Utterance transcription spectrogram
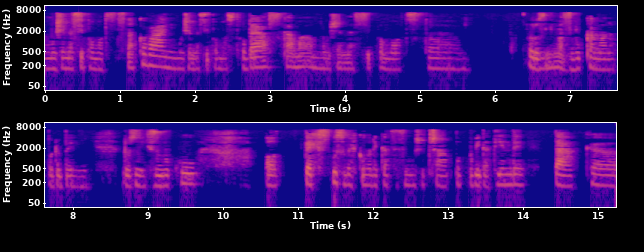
můžeme si pomoct znakováním, můžeme si pomoct obrázkama, můžeme si pomoct eh, různýma zvukama, napodobení různých zvuků. O těch způsobech komunikace se můžu třeba popovídat jindy, tak eh,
